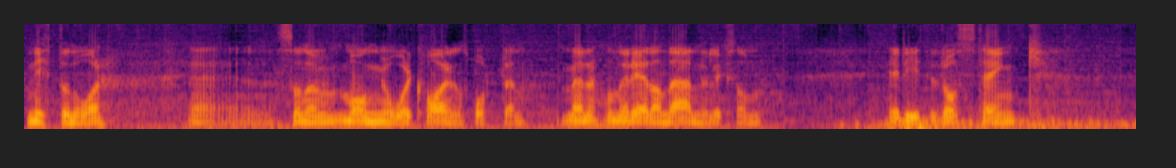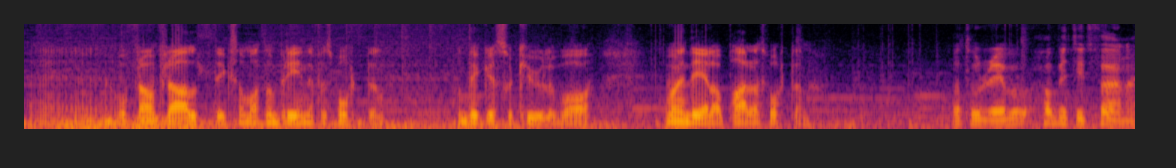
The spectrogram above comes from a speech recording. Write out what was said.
19 år. Eh, Så hon har många år kvar inom sporten. Men hon är redan där nu liksom. Elitidrottstänk eh, och framförallt liksom att hon brinner för sporten. Hon tycker det är så kul att vara, vara en del av parasporten. Vad tror du det har betytt för henne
